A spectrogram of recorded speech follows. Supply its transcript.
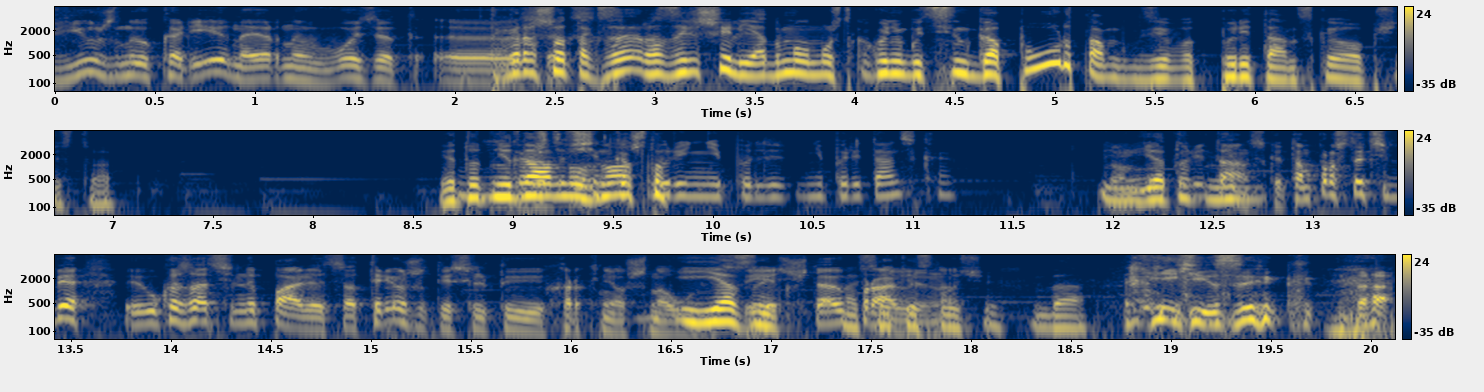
В в Южную Корею, наверное, ввозят... э, Так Хорошо, секс- так за- разрешили. Я думал, может, какой-нибудь Сингапур, там, где вот пуританское общество. Я тут Мне недавно кажется, в узнал, что... Сингапуре не, поли- не пуританское. Там Я не тут не- пуританское. Там просто тебе указательный палец отрежут, если ты харкнешь на улице. И язык, Я считаю, на правильно. случай. Да. Язык, да.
